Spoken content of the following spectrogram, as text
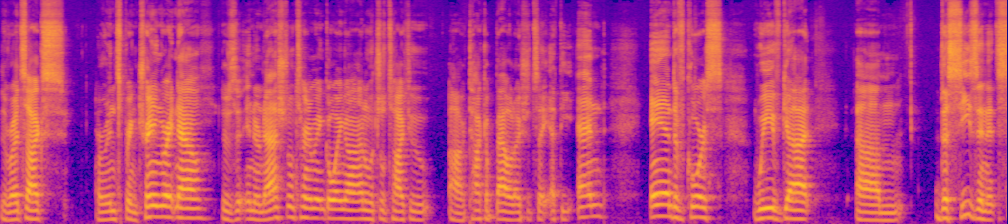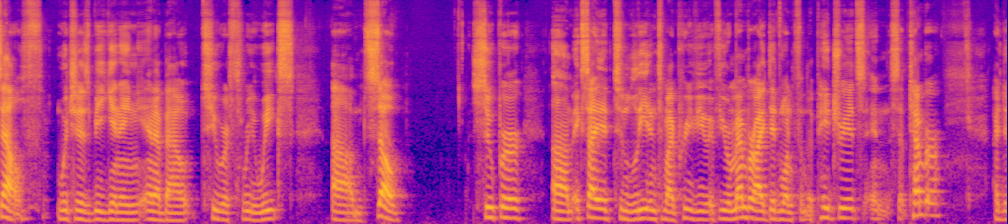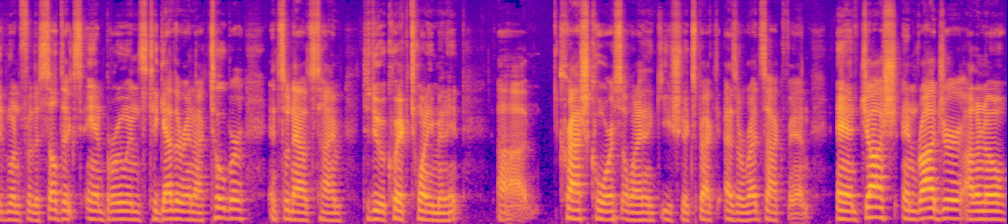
the Red Sox are in spring training right now. There's an international tournament going on, which we'll talk to uh, talk about, I should say, at the end. And of course, we've got um, the season itself, which is beginning in about two or three weeks. Um, so, super um, excited to lead into my preview. If you remember, I did one for the Patriots in September. I did one for the Celtics and Bruins together in October. And so now it's time to do a quick 20 minute uh, crash course on what I think you should expect as a Red Sox fan. And Josh and Roger, I don't know,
